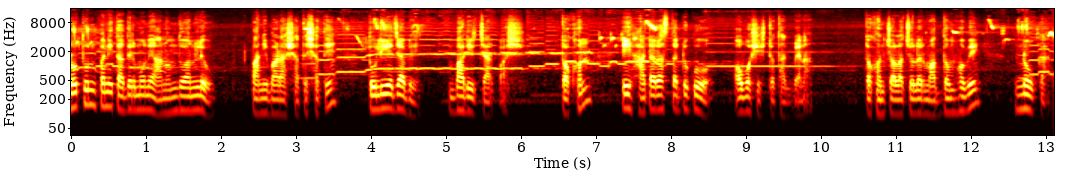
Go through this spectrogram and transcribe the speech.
নতুন পানি তাদের মনে আনন্দ আনলেও পানি বাড়ার সাথে সাথে তলিয়ে যাবে বাড়ির চারপাশ। তখন এই হাঁটা রাস্তাটুকুও অবশিষ্ট থাকবে না। তখন চলাচলের মাধ্যম হবে নৌকা।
